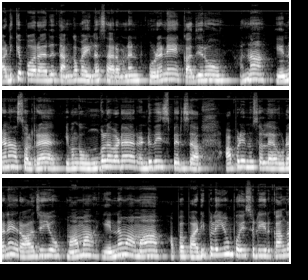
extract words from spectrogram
அடிக்க போகிறாரு தங்கமயில சரவணன். உடனே கதிரும் அண்ணா என்னண்ணா சொல்கிற இவங்க உங்களை விட ரெண்டு வயசு பெருசா? அப்படின்னு சொல்ல உடனே ராஜையும் மாமா என்ன மாமா? அப்போ படிப்புலையும் போய் சொல்லியிருக்காங்க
